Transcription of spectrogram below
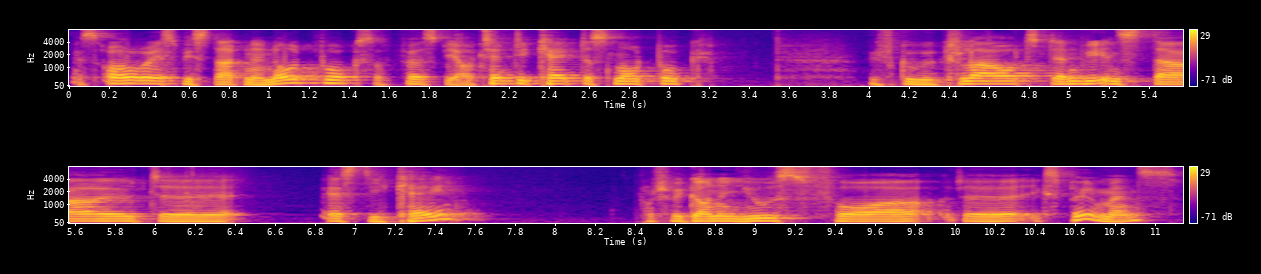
As always, we start in a notebook. So first we authenticate this notebook with Google Cloud. Then we install the SDK which we're going to use for the experiments.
